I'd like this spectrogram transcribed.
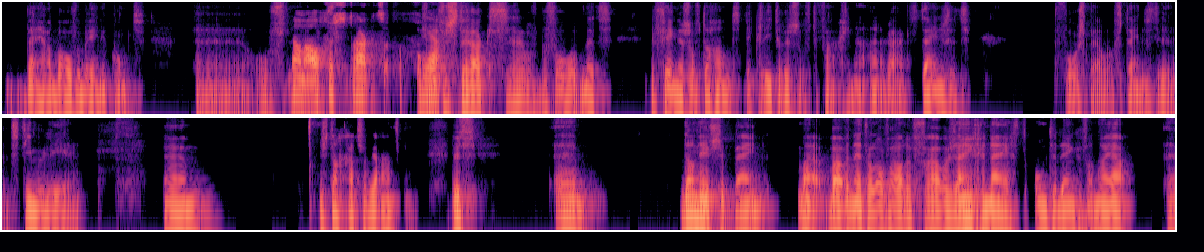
bij haar bovenbenen komt. Uh, of, Dan al verstrakt. Of, of al verstrakt. Hè? Of bijvoorbeeld met de vingers of de hand de clitoris of de vagina aanraakt tijdens het voorspel of tijdens de, het stimuleren. Um, dus dan gaat ze weer aanspannen. Dus uh, dan heeft ze pijn. Maar waar we het net al over hadden, vrouwen zijn geneigd om te denken van, nou ja, uh,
